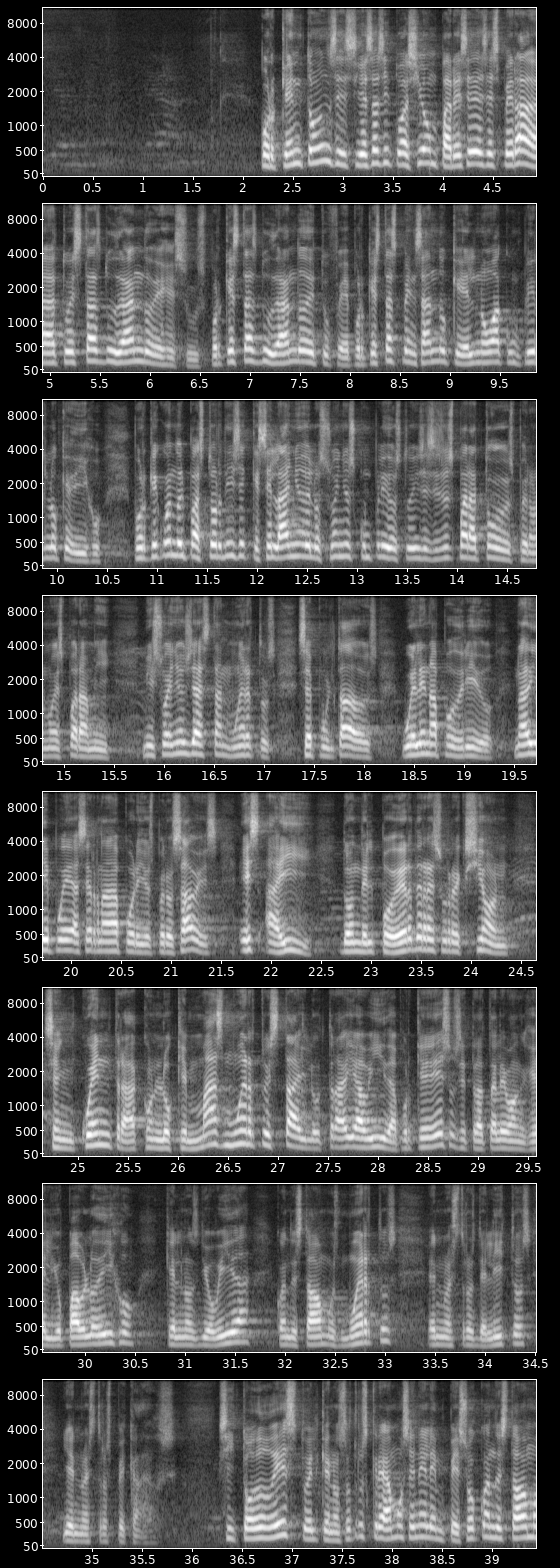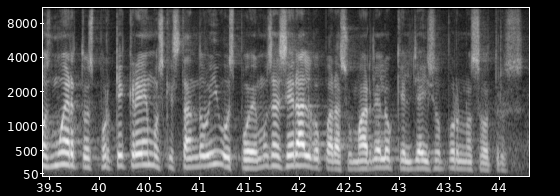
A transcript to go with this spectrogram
¿Por qué entonces, si esa situación parece desesperada, tú estás dudando de Jesús? ¿Por qué estás dudando de tu fe? ¿Por qué estás pensando que Él no va a cumplir lo que dijo? ¿Por qué cuando el pastor dice que es el año de los sueños cumplidos, tú dices, eso es para todos, pero no es para mí? Mis sueños ya están muertos, sepultados, huelen a podrido, nadie puede hacer nada por ellos, pero sabes, es ahí donde el poder de resurrección se encuentra con lo que más muerto está y lo trae a vida, porque de eso se trata el Evangelio. Pablo dijo, que Él nos dio vida cuando estábamos muertos en nuestros delitos y en nuestros pecados. Si todo esto, el que nosotros creamos en Él, empezó cuando estábamos muertos, ¿por qué creemos que estando vivos podemos hacer algo para sumarle a lo que Él ya hizo por nosotros?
